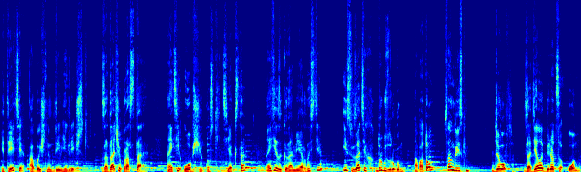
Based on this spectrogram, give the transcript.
И третье – обычный древнегреческий. Задача простая – найти общие куски текста, найти закономерности и связать их друг с другом, а потом с английским. Деловца. За дело берется он,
